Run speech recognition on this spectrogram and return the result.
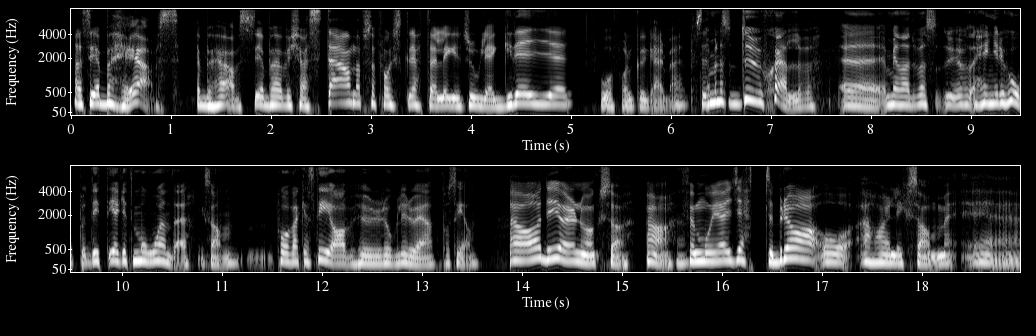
Alltså jag behövs. Jag behövs. Jag behöver köra stand-up så folk skrattar, lägga ut roliga grejer, få folk att garva. Så Ja, men alltså, du själv, eh, jag menar, hänger ihop, ditt eget mående. Liksom. Påverkas det av hur rolig du är på scen? Ja, det gör det nog också. Ja, För mår jag jättebra och har liksom, eh,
